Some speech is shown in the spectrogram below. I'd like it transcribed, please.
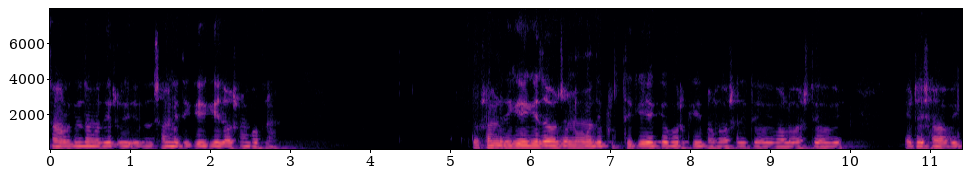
তাহলে কিন্তু আমাদের সামনের দিকে এগিয়ে যাওয়া সম্ভব না। তো সামনের দিকে এগিয়ে যাওয়ার জন্য আমাদের প্রত্যেকে একে অপরকে ভালোবাসা দিতে হবে, ভালোবাসতে হবে, এটাই স্বাভাবিক।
